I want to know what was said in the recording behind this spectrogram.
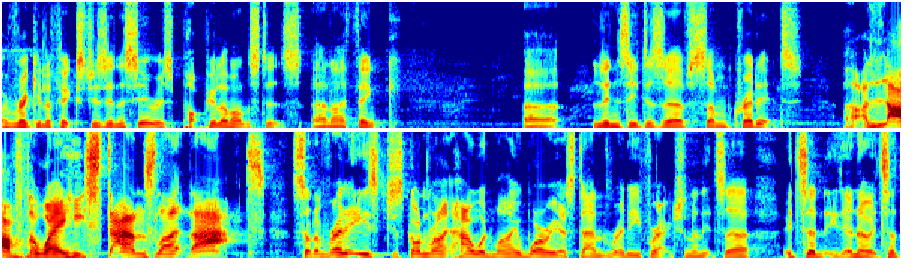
regular fixtures in the series, popular monsters, and I think uh, Lindsay deserves some credit. I love the way he stands like that. Sort of ready. He's just gone right. How would my warrior stand ready for action? And it's a, it's a, you know, it's a.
